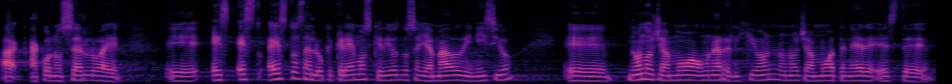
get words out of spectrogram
a, conocerlo a Él. Eh, es, esto, es a lo que creemos que Dios nos ha llamado de inicio. Eh, no nos llamó a una religión, no nos llamó a tener este,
